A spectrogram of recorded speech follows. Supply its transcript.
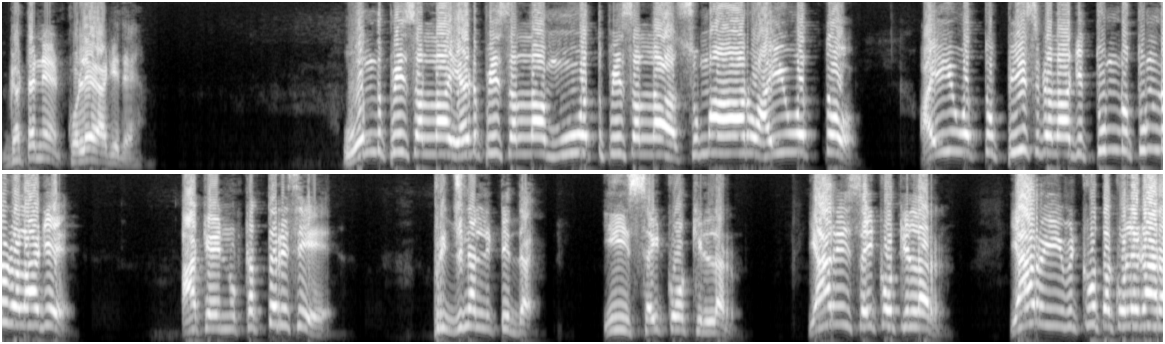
ಘಟನೆ ಕೊಲೆ ಆಗಿದೆ. ಒಂದು ಪೀಸ್ ಅಲ್ಲ, ಎರಡು ಪೀಸ್ ಅಲ್ಲ, ಮೂವತ್ತು ಪೀಸ್ ಅಲ್ಲ, ಸುಮಾರು ಐವತ್ತು ಐವತ್ತು ಪೀಸ್ಗಳಾಗಿ ತುಂಡು ತುಂಡುಗಳಾಗಿ ಆಕೆಯನ್ನು ಕತ್ತರಿಸಿ ಫ್ರಿಜ್ನಲ್ಲಿಟ್ಟಿದ್ದ ಈ ಸೈಕೋ ಕಿಲ್ಲರ್ ಯಾರು ಈ ಸೈಕೋ ಕಿಲ್ಲರ್ ಯಾರು ಈ ವಿಕೃತ ಕೊಲೆಗಾರ?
